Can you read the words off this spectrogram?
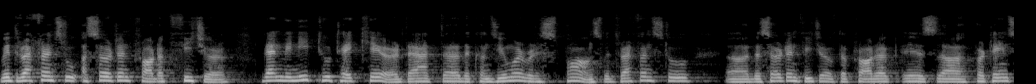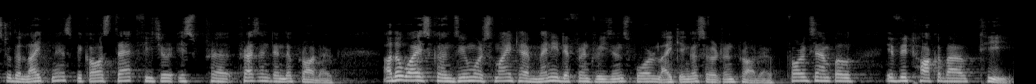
with reference to a certain product feature, then we need to take care that uh, the consumer response with reference to uh, the certain feature of the product is uh, pertains to the likeness because that feature is pre present in the product. Otherwise, consumers might have many different reasons for liking a certain product. For example, if we talk about tea,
